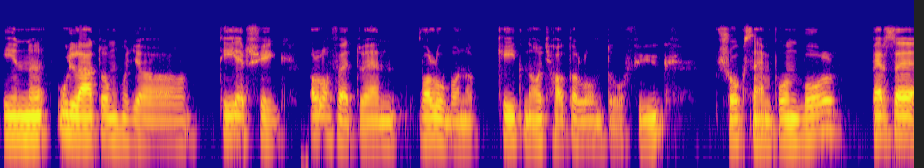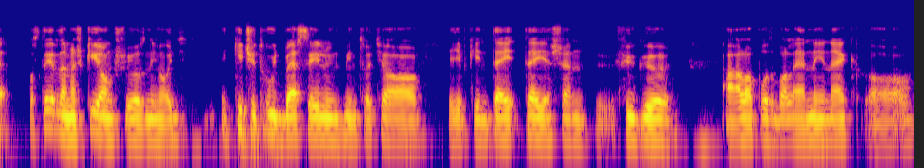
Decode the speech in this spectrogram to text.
Én úgy látom, hogy a térség alapvetően valóban a két nagy hatalomtól függ, sok szempontból. Persze azt érdemes kihangsúlyozni, hogy egy kicsit úgy beszélünk, mint hogyha egyébként teljesen függő állapotban lennének a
